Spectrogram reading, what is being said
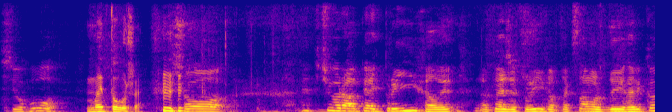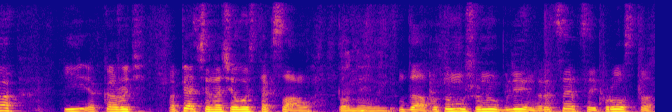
всього Ми теж. що вчора опять приїхали, опять же приїхав так само ж до Ігорька, і, як кажуть, опять все почалось так само. По новій. Да, тому що, ну, блін, рецепт цей просто,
